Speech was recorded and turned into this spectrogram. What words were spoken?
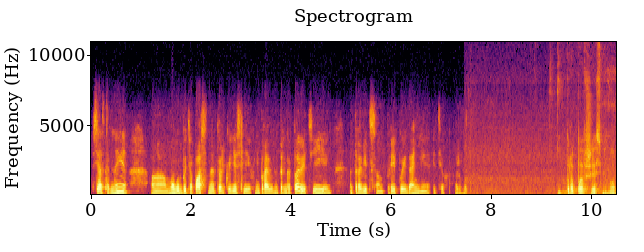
Все остальные могут быть опасны только если их неправильно приготовить и отравиться при поедании этих животных. Пропавший осьминог.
